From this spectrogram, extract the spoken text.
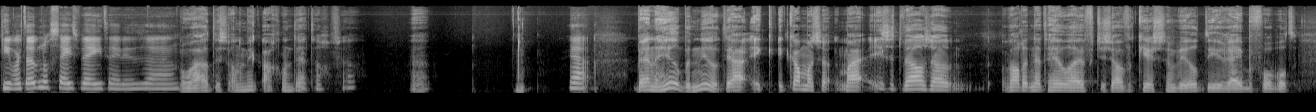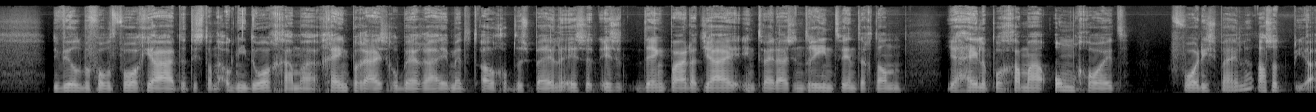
Die wordt ook nog steeds beter. Dus eh, Hoe oud is Annemiek? 38 of zo? ja. ben heel benieuwd. Ja, ik, ik kan me zo. Maar is het wel zo? We hadden het net heel eventjes over Kirsten Wild. Die reed bijvoorbeeld. Die wilde bijvoorbeeld vorig jaar, dat is dan ook niet doorgegaan, maar geen Parijs-Roubaix rijden met het oog op de Spelen. Is het, is het denkbaar dat jij in 2023 dan je hele programma omgooit voor die Spelen? Als het, ja,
